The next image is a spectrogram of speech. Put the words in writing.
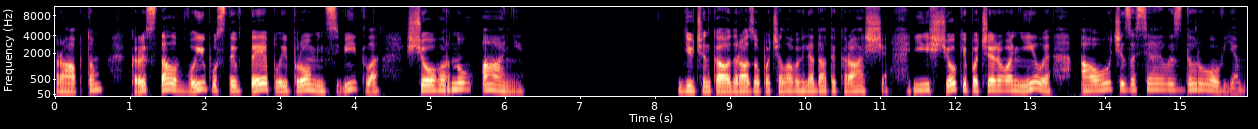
Раптом кристал випустив теплий промінь світла, що огорнув Ані. Дівчинка одразу почала виглядати краще, її щоки почервоніли, а очі засяяли здоров'ям.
